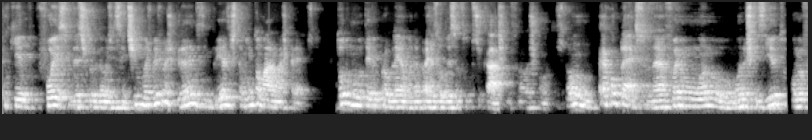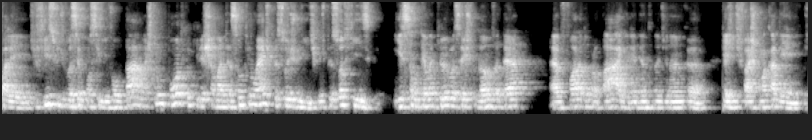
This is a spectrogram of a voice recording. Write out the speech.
porque foi desses programas de incentivo, mas mesmo as grandes empresas também tomaram mais crédito. Todo mundo teve problema né, para resolver seu fluxo de caixa, no final das contas. Então, é complexo, né? Foi um ano, um ano esquisito. Como eu falei, difícil de você conseguir voltar, mas tem um ponto que eu queria chamar a atenção que não é de pessoa jurídica, é de pessoa física. E isso é um tema que eu e você estudamos até é, fora do Propag, né, dentro da dinâmica que a gente faz como acadêmicos.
